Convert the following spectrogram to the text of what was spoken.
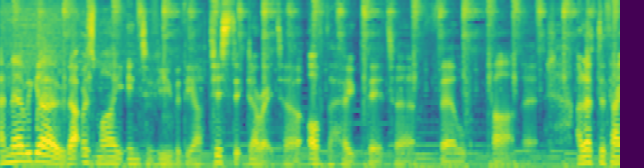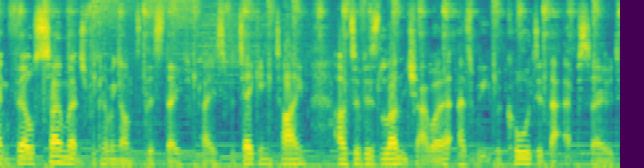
And there we go, that was my interview with the artistic director of the Hope Theatre, Phil Bartlett. I'd love to thank Phil so much for coming onto the stage place, for taking time out of his lunch hour as we recorded that episode.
